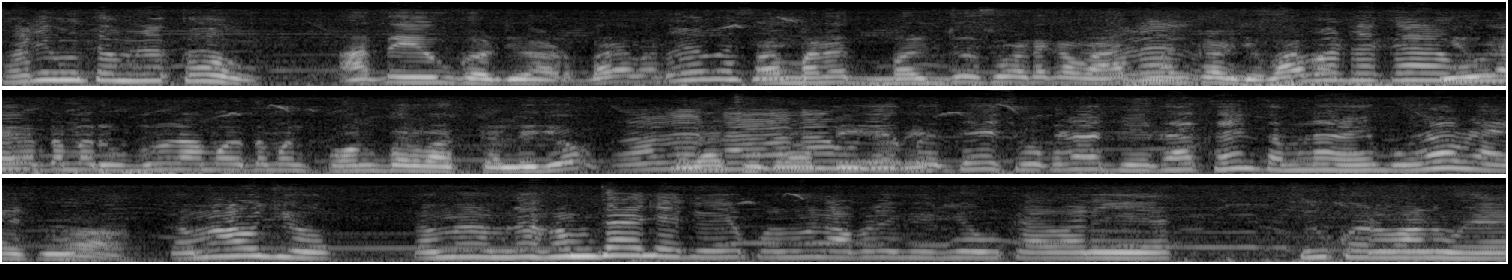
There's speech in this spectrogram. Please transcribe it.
ફરી હું તમને કહું. હા તો એવું કરજો હાડો બરાબર? પણ મને મળજો સો ટકા વાત મને કરજો બરાબર? એવું લાગે તમે રૂબરૂ ના મળે તમને ફોન પર વાત કરી લેજો. બધા છોકરા ભેગા બધા છોકરા ભેગા થઈને તમને અહીં બોલાવડાય છું. તમે આવજો. તમે અમને સમજાવી દેજો એ પ્રમાણે આપણે વીડિયો ઉતારવાની છે શું કરવાનું છે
